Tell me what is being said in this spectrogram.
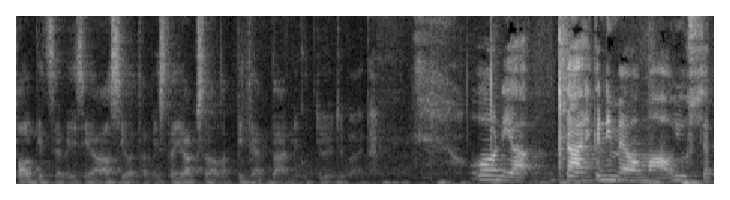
palkitsevisia asioita, mistä jaksaa olla pitempään niin kuin tyytyväinen. On ja tämä ehkä nimenomaan on just se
